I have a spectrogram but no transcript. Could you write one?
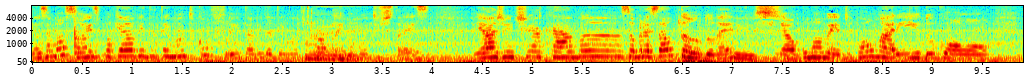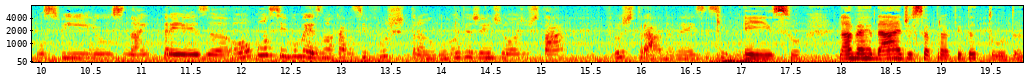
das emoções, porque a vida tem muito conflito, a vida tem muito É. problema, muito estresse. E a gente acaba sobressaltando, né? Isso. Em algum momento, com o marido, com os filhos, na empresa, ou consigo mesmo, acaba se frustrando. Muita gente hoje está frustrada, né? Isso sim. Isso. Na verdade, isso é para a vida toda.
